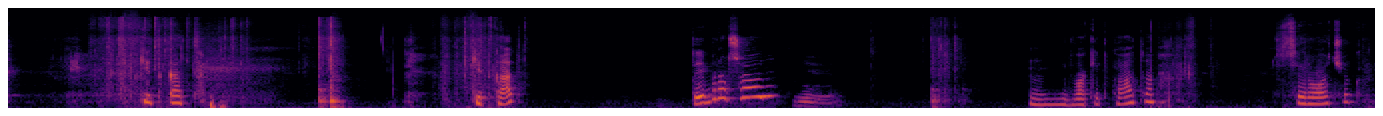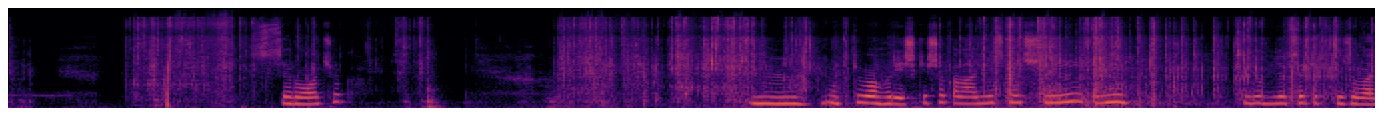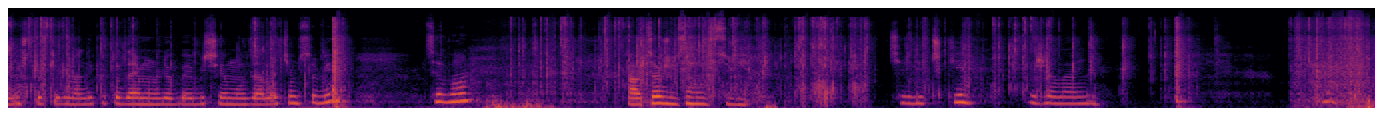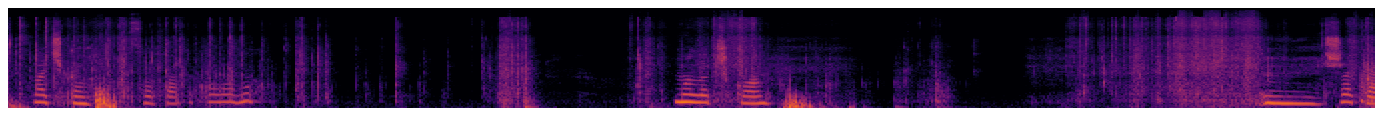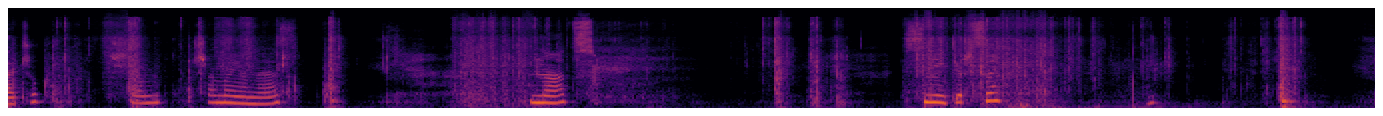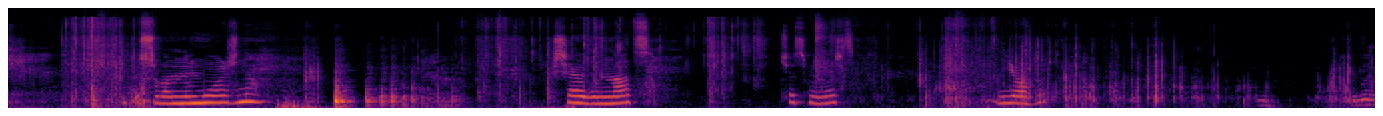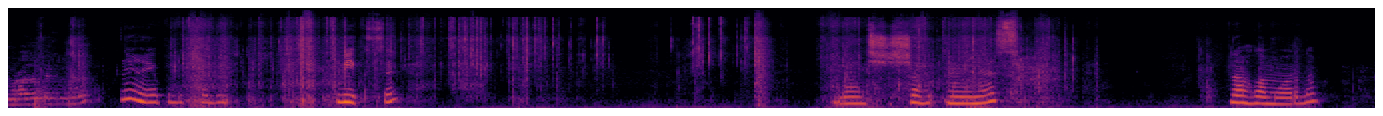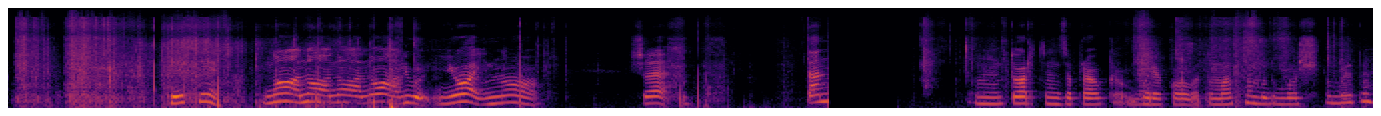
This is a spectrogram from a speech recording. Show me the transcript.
Кіткат. Кіткат? Ти брав ще один? Ні. Два кітката. Сирочок. Сирочок. Такі горішки шоколадні смачні. І люблю всякі такі жувальні штуки в мене. То Деймон любить, я більше йому взяла, чим собі. Це вам. А оце вже взяла собі. Червячки желейні. Пачка салфеток вологих. Молочко. Ще кетчуп. Ще, ще майонез. Нац. Снікерси. То, що вам не можна. Ще один нац. Що смієшся? Йогурт. Ти будеш морозиво пити з мене? Ні, я буду ходити. Твікси. Далі ще майонез. Нагла морда. Ти-ти. Но, но, но, но. Йой, но. Ще. Та н- М, Тортин заправка бурякова, томатна, буду борщ робити.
